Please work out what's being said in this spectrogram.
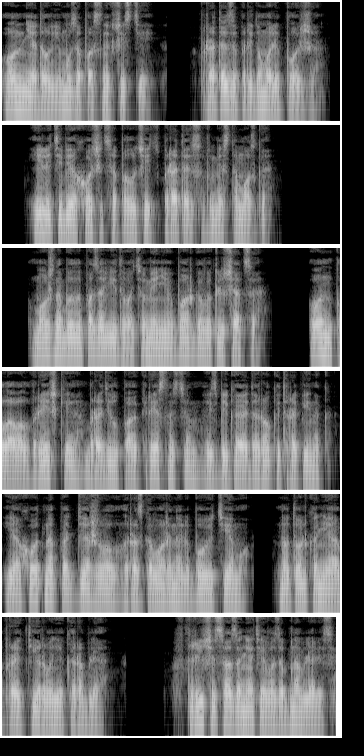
он не дал ему запасных частей. Протезы придумали позже. Или тебе хочется получить протез вместо мозга? Можно было позавидовать умению Борга выключаться. Он плавал в речке, бродил по окрестностям, избегая дорог и тропинок, и охотно поддерживал разговоры на любую тему, но только не о проектировании корабля. В три часа занятия возобновлялись.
